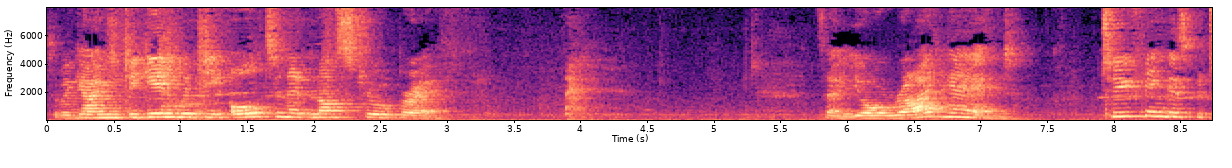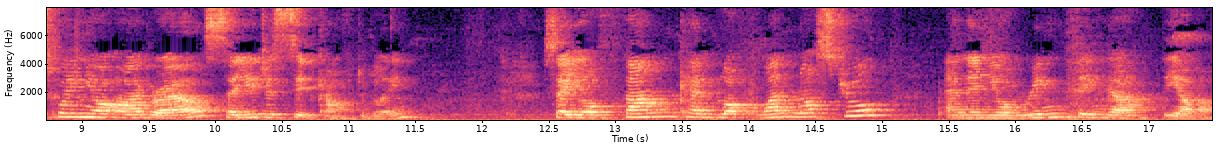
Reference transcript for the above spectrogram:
So, we're going to begin with the alternate nostril breath. So, your right hand, two fingers between your eyebrows, so you just sit comfortably. So, your thumb can block one nostril and then your ring finger the other.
